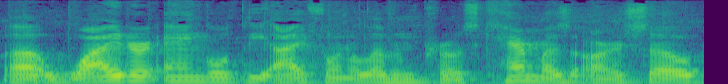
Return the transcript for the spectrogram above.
uh, wider angled the iPhone 11 Pro's cameras are. So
